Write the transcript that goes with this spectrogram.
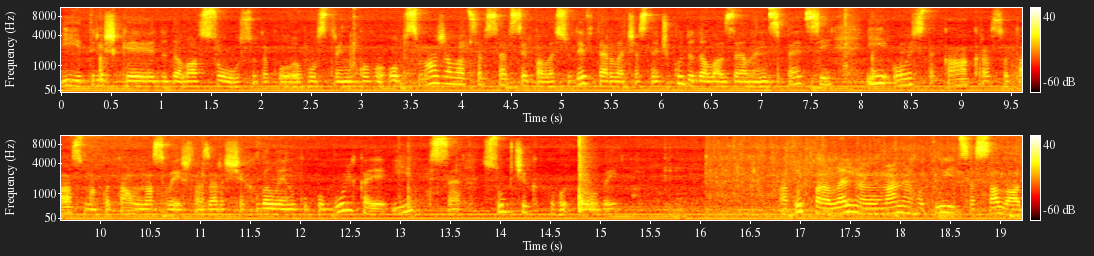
І трішки додала соусу такого гостренького, обсмажила це все, всипала сюди, втерла чесничку, додала зелень спецій. І ось така красота, смакота у нас вийшла. Зараз ще хвилинку побулькає і все, супчик готовий. А тут паралельно у мене готується салат,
